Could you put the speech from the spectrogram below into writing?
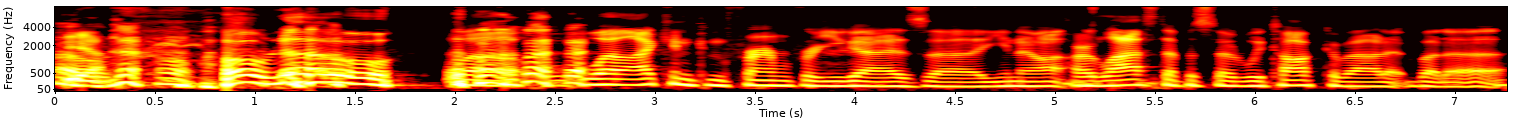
Oh Yeah. no. Oh no. well, well, I can confirm for you guys. Uh, you know, our last episode we talked about it, but uh,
